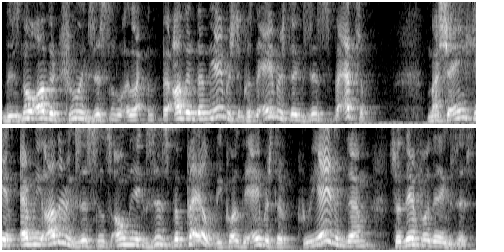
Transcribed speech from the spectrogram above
there's no other true existence other than the Abishter, because the Abishter exists be'etzim. Masha'inkin, every other existence only exists bepale because the Abishter created them, so therefore they exist.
